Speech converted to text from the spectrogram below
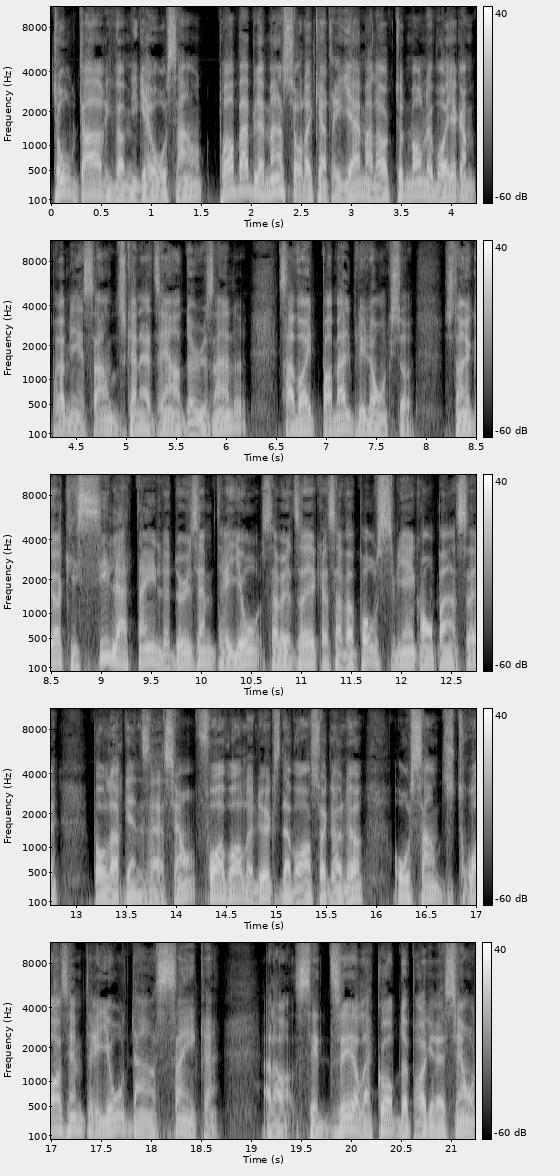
Tôt ou tard, il va migrer au centre, probablement sur le quatrième, alors que tout le monde le voyait comme premier centre du Canadien en deux ans. Là. Ça va être pas mal plus long que ça. C'est un gars qui, s'il atteint le deuxième trio, ça veut dire que ça va pas aussi bien qu'on pensait pour l'organisation. faut avoir le luxe d'avoir ce gars-là au centre du troisième trio dans cinq ans. Alors, c'est dire la courbe de progression.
